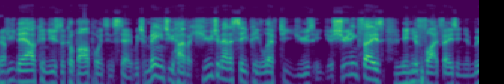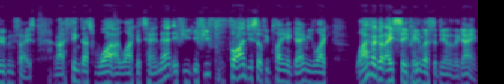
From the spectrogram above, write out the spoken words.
yep. you now can use the Cabal points instead, which means you have a huge amount of CP left to use in your shooting phase, mm-hmm. in your mm-hmm. fight phase, in your movement phase. And I think that's why I like a 10 man. If you if you find yourself you're playing a game, you're like, why have I got ACP left at the end of the game?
